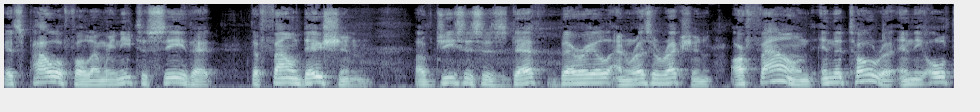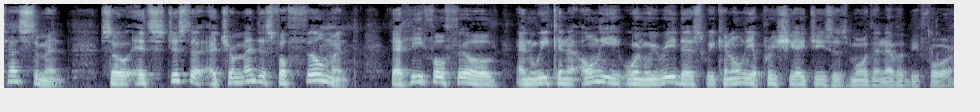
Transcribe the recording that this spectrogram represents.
It's powerful, and we need to see that the foundation of Jesus' death, burial, and resurrection are found in the Torah, in the Old Testament. So it's just a, a tremendous fulfillment that he fulfilled, and we can only, when we read this, we can only appreciate Jesus more than ever before.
